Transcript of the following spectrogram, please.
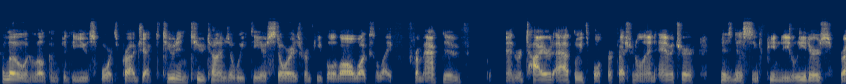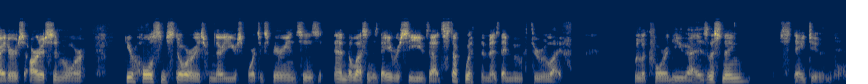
Hello and welcome to the U Sports Project. Tune in two times a week to hear stories from people of all walks of life, from active and retired athletes, both professional and amateur, business and community leaders, writers, artists, and more. Hear wholesome stories from their U sports experiences and the lessons they received that stuck with them as they move through life. We look forward to you guys listening. Stay tuned.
